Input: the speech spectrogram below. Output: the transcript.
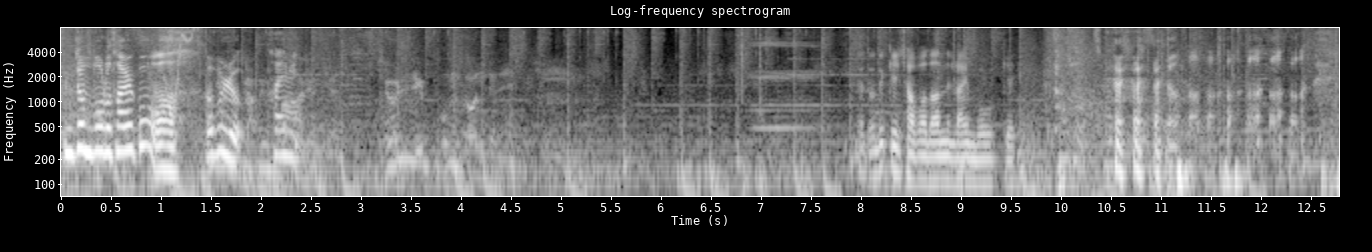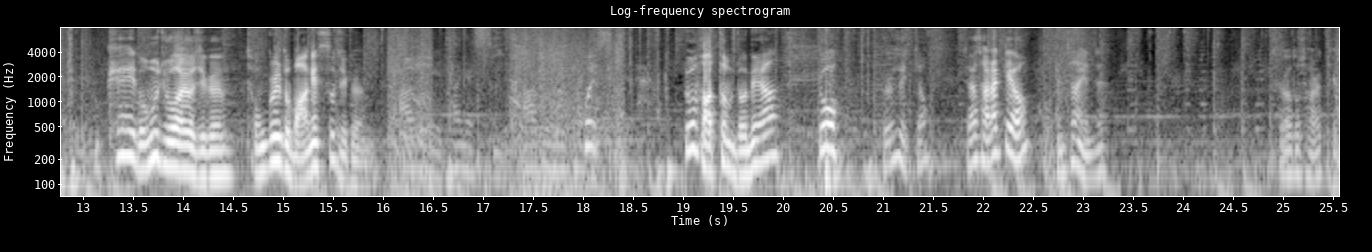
승전보로 살고? 와 W 타이밍. 야, 너네끼리 잡아. 나는 라인 먹을게 오케이 너무 좋아요 지금. 정글도 망했어 지금. 또 바텀 너네야? 또? 그럴 수 있죠. 제가 잘할게요. 괜찮아 괜찮아 제가 더 잘할게요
